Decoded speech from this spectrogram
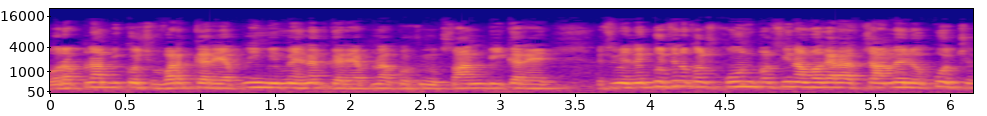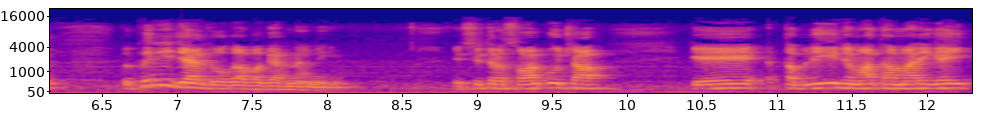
और अपना भी कुछ वर्क करें, अपनी भी मेहनत करें, अपना कुछ नुकसान भी करें, इसमें कुछ ना कुछ खून पसीना वगैरह शामिल हो कुछ तो फिर ही जायज़ होगा, वगैरह नहीं। इसी तरह सवाल पूछा कि तबलीगी जमात हमारी गई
